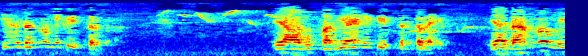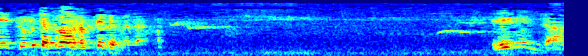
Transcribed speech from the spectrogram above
එයා දන්නවා මේක විස්තර කරන්න. එයා ආපු පරියයනක ඉස්සර කළා. එයා දන්නවා මේ තුළු චතුරාර්ය සත්‍ය පෙන්නනවා. ඒ හින්දා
